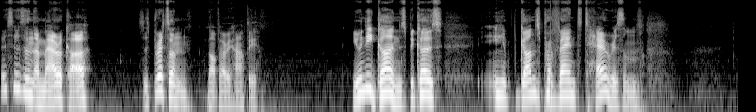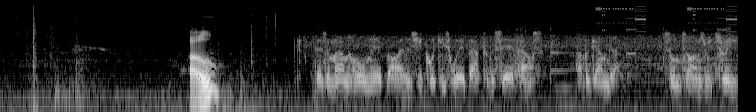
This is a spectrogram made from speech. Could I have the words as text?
This isn't America. This is Britain. Not very happy. You need guns because eh, guns prevent terrorism. Oh? There's a manhole nearby that's your quickest way back to the safe house. Have a gander. Sometimes retreat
